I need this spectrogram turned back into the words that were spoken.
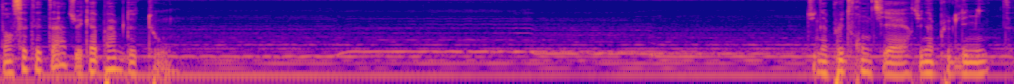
Dans cet état, tu es capable de tout. Tu n'as plus de frontières, tu n'as plus de limites.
